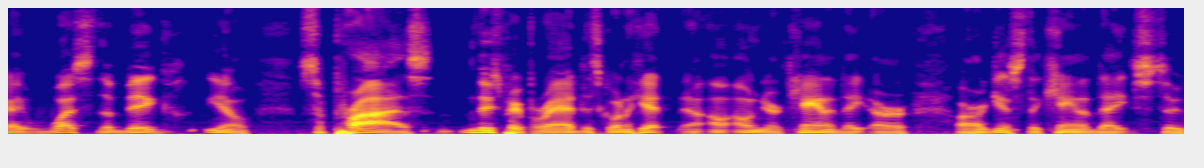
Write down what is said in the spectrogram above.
Okay, what's the big, you know, surprise newspaper ad that's going to hit uh, on your candidate or or against the candidates to?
